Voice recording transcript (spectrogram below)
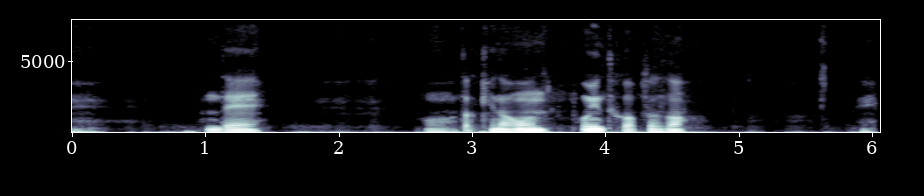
네, 근데 어, 딱히 나온 포인트가 없어서 네,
